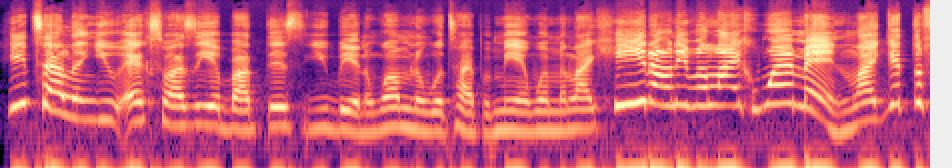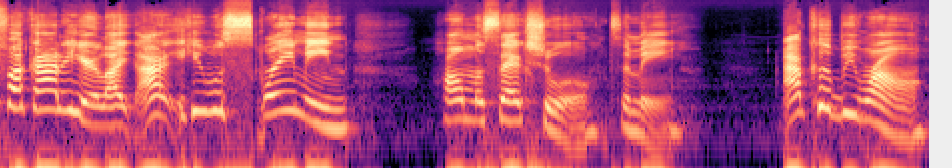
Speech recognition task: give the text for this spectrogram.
he telling you XYZ about this, you being a woman and what type of men, women like. He don't even like women. Like, get the fuck out of here. Like, I he was screaming homosexual to me. I could be wrong.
